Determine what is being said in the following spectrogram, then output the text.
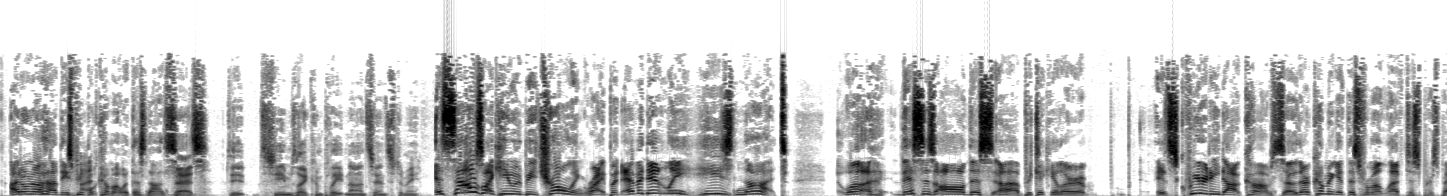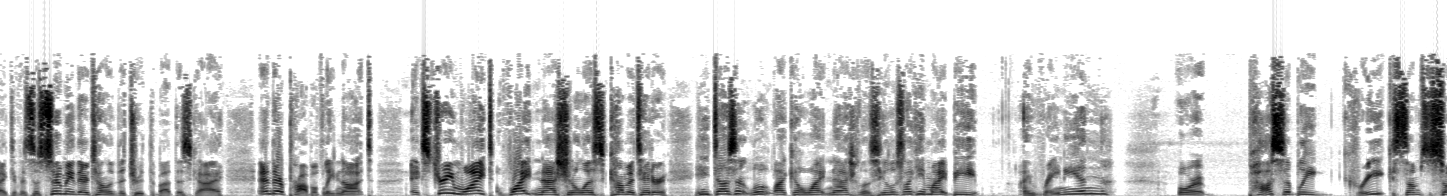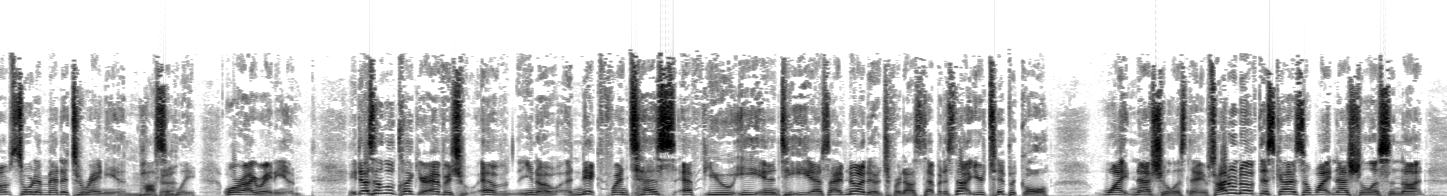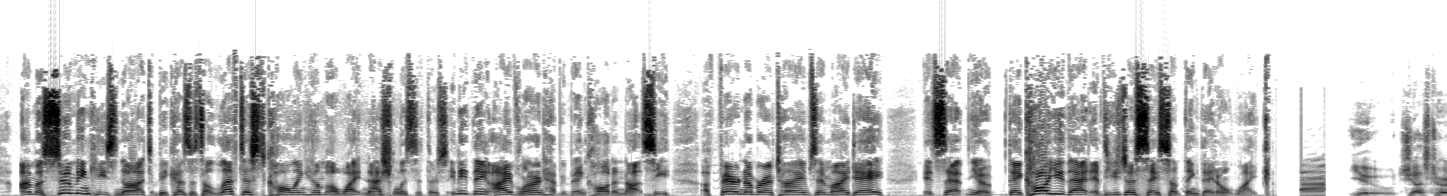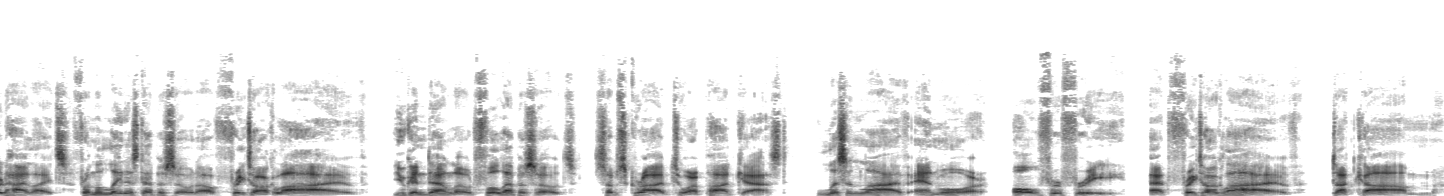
I don't know how these people come up with this nonsense. That it seems like complete nonsense to me. It sounds like he would be trolling, right? But evidently he's not. Well, this is all this uh, particular. It's queerty.com, so they're coming at this from a leftist perspective. It's assuming they're telling the truth about this guy, and they're probably not. Extreme white, white nationalist commentator. He doesn't look like a white nationalist. He looks like he might be Iranian or possibly Greek, some some sort of Mediterranean, mm, possibly, or Iranian. He doesn't look like your average, you know, Nick Fuentes, F U E N T E S. I have no idea how to pronounce that, but it's not your typical white nationalist name. So I don't know if this guy's a white nationalist or not. I'm assuming he's not because it's a leftist calling him a white nationalist. If there's anything I've learned, having been called a Nazi a fair number of times in my day, it's that, you know, they call you that if you just say something they don't like. You just heard highlights from the latest episode of Free Talk Live. You can download full episodes, subscribe to our podcast, listen live, and more, all for free at freetalklive.com.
